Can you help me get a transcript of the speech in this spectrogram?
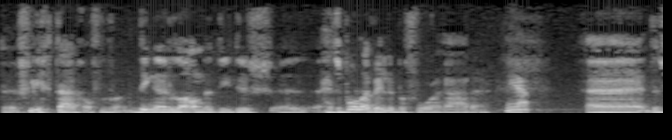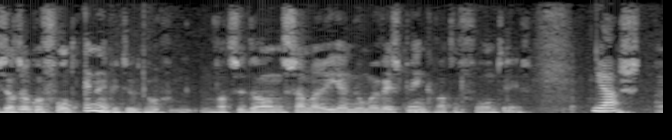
eh, vliegtuigen of dingen landen die dus eh Hezbollah willen bevoorraden. Ja. Eh, dus dat is ook een front. En dan heb je natuurlijk nog wat ze dan Samaria noemen Westbank, wat een front is. Ja. Dus, eh,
